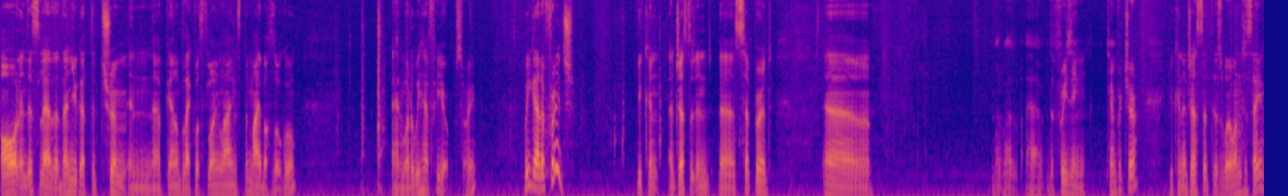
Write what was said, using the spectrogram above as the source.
all in this leather. Then you got the trim in uh, piano black with flowing lines, the Maybach logo. And what do we have here? Sorry. We got a fridge. You can adjust it in uh, separate uh, what was uh, the freezing temperature. You can adjust it. This is what I wanted to say,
